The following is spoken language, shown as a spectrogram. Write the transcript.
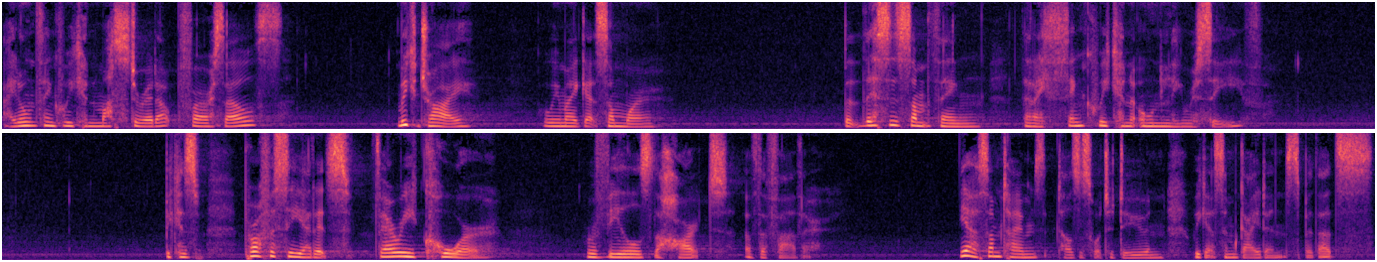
I don't think we can muster it up for ourselves. We can try we might get somewhere. But this is something that I think we can only receive. Because prophecy at its very core reveals the heart of the Father. Yeah, sometimes it tells us what to do and we get some guidance, but that's,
